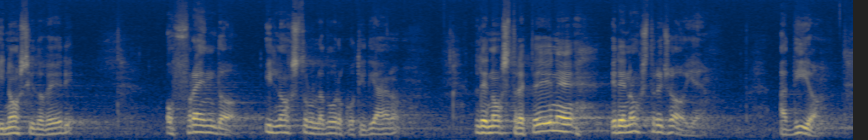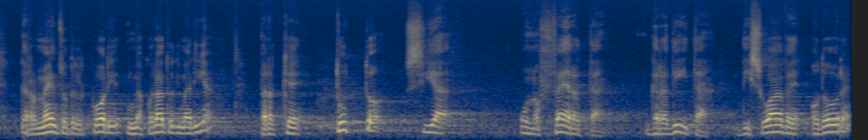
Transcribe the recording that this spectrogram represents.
i nostri doveri, offrendo il nostro lavoro quotidiano, le nostre pene e le nostre gioie a Dio per mezzo del cuore immacolato di Maria perché tutto sia un'offerta gradita di suave odore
